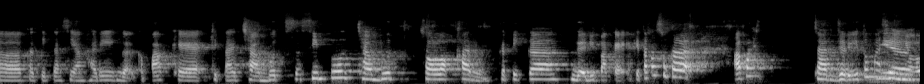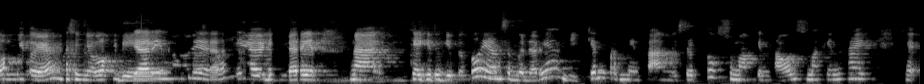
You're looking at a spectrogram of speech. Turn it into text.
uh, ketika siang hari nggak kepake, kita cabut sesimpel cabut colokan ketika nggak dipakai. Kita kan suka apa charger itu masih yeah. nyolok gitu ya, masih nyolok di biarin gitu ya. Iya, dibiarin. Nah, kayak gitu-gitu tuh yang sebenarnya bikin permintaan listrik tuh semakin tahun semakin naik. Kayak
